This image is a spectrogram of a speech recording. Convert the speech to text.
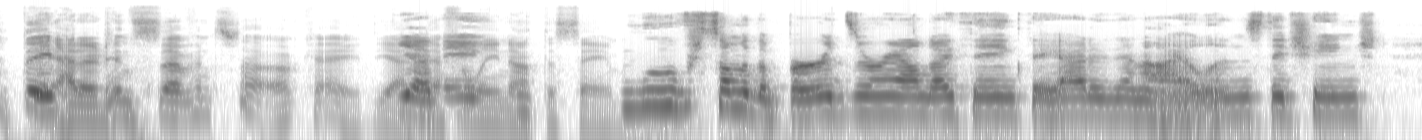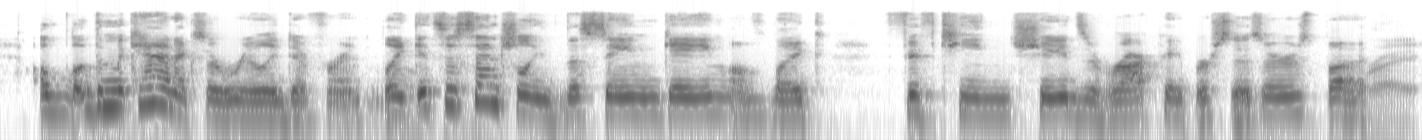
they they- added in seven stuff. Okay, yeah, Yeah, they- definitely not the same. moved some of the birds around. I think they added in islands. They changed a, lo- the mechanics are really different. Like it's essentially the same game of like fifteen shades of rock paper scissors, but Right.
